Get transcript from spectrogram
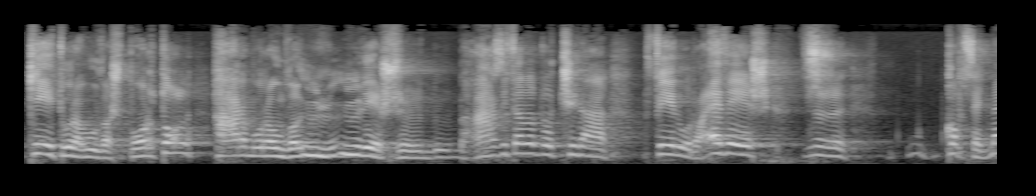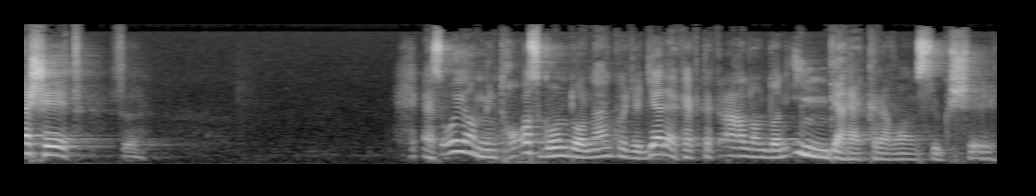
két óra múlva sportol, három óra múlva ül, ül és házi feladatot csinál, fél óra evés, kapsz egy mesét. Ez olyan, mintha azt gondolnánk, hogy a gyerekeknek állandóan ingerekre van szükség.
